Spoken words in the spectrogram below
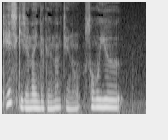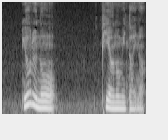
形式じゃないんだけど何ていうの？そういう夜のピアノみたいな。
